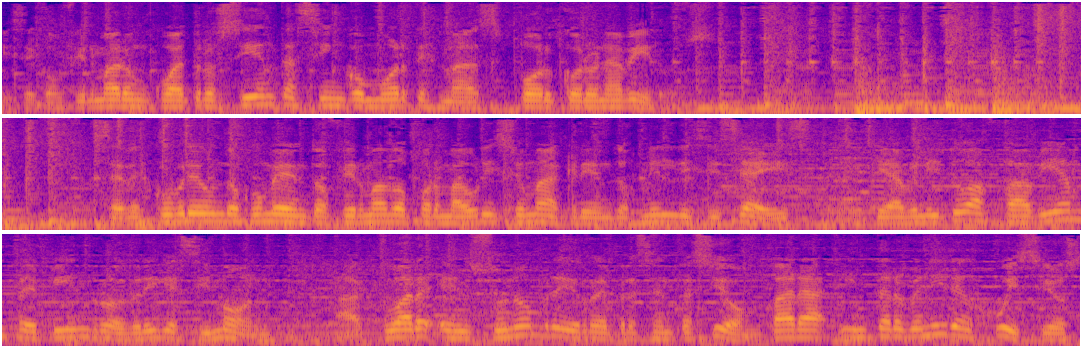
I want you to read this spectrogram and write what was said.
y se confirmaron 405 muertes más por coronavirus. Se descubre un documento firmado por Mauricio Macri en 2016 en el que habilitó a Fabián Pepín Rodríguez Simón a actuar en su nombre y representación para intervenir en juicios,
